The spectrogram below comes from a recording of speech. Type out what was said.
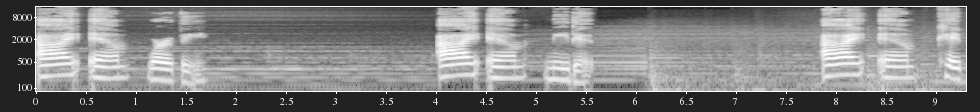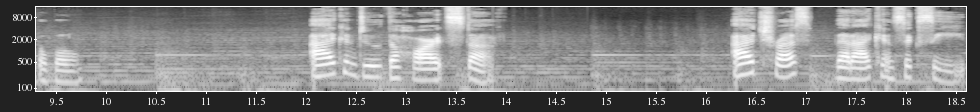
I am worthy. I am needed. I am capable. I can do the hard stuff. I trust that I can succeed.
